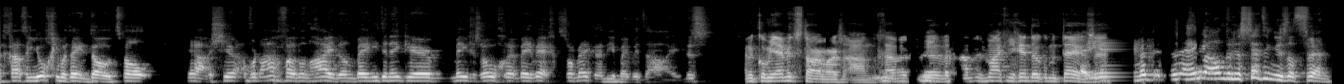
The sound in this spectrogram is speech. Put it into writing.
gaat een jochie meteen dood. Terwijl, ja, als je wordt aangevallen door een haai, dan ben je niet in één keer meegezogen en ben je weg. Zo werkt dat niet bij witte haai. Dus En dan kom jij met Star Wars aan. Gaan we, we, gaan, we maken hier geen documentaires, hè? een hele andere setting is dat, Sven.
